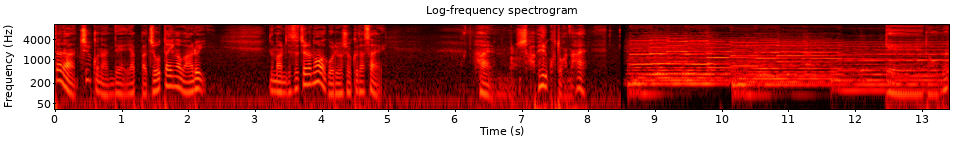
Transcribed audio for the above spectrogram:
ただ、中古なんで、やっぱ状態が悪いので、そちらの方はご了承ください。はい。もう喋ることがない。ゲーム。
